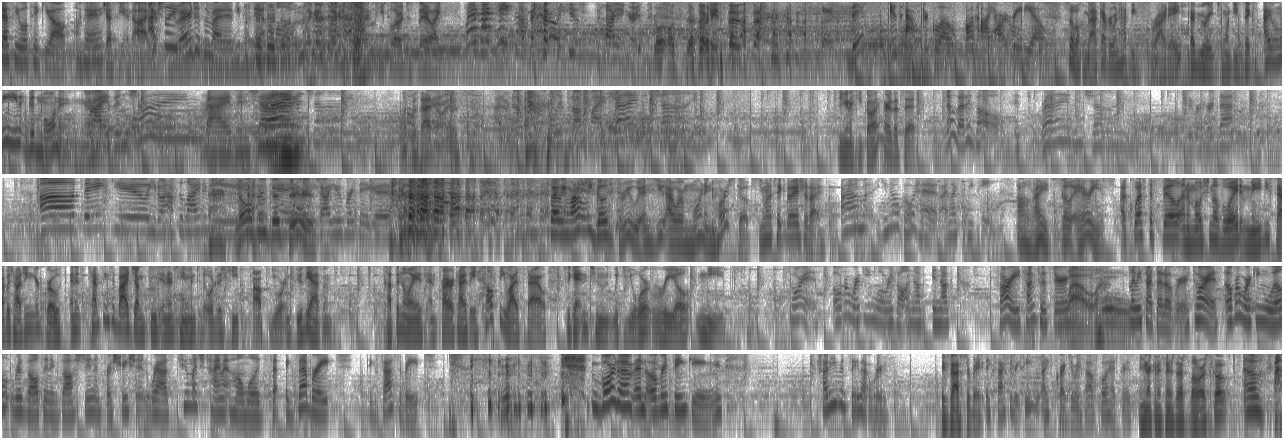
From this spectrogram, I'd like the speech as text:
Jesse will take you out. It's Okay. Jesse and I. Actually, You guys you're do it? just invited. You can stay at home alone. like, a, like a, and people are just there like, where's my pizza? Natalie is dying right now. Go on steroids. Okay, so so, This is Afterglow on iHeartRadio. so welcome back, everyone. Happy Friday, February 26th. Eileen, good morning. Rise and shine. Rise and shine. Rise and shine. What was that Chris. noise? I don't know. But I totally put off my You gonna keep going, or that's it? No, that is all. It's rise and shine. Have you ever heard that? Oh, thank you. You don't have to lie to me. No, I'm being dead Okay, I already serious. got you a birthday gift. So Eileen, why don't we go through and do our morning horoscopes? You want to take it away, or should I? um, you know, go ahead. I like to be pink. All right, so Aries, a quest to fill an emotional void may be sabotaging your growth, and it's tempting to buy junk food entertainment in order to keep up your enthusiasm. Cut the noise and prioritize a healthy lifestyle to get in tune with your real needs. Taurus, overworking will result in a, in a sorry, tongue twister. Wow. Whoa. Let me start that over. Taurus, overworking will result in exhaustion and frustration, whereas too much time at home will exa- exacerbate exacerbate boredom and overthinking. How do you even say that word? Exacerbate. Exacerbate. See, I've corrected myself. Go ahead, Chris. You're not going to finish the rest of the horoscope? Oh.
